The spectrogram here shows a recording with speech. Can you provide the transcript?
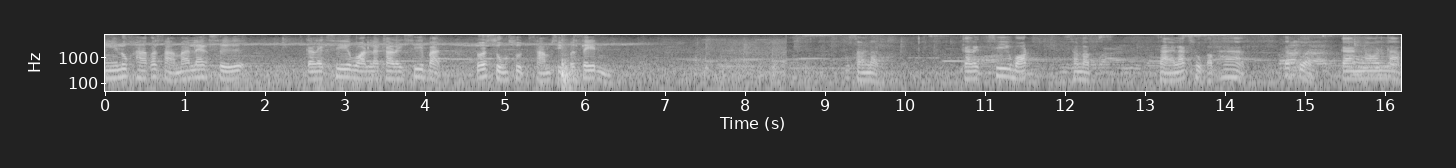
นี้ลูกค้าก็สามารถแลกซื้อ Galaxy Watch และ Galaxy Buds ลดสูงสุด 30%สำหรับ Galaxy Watch สำหรับสายรักสุขภาพ ก็ตรวจการนอนหลับ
